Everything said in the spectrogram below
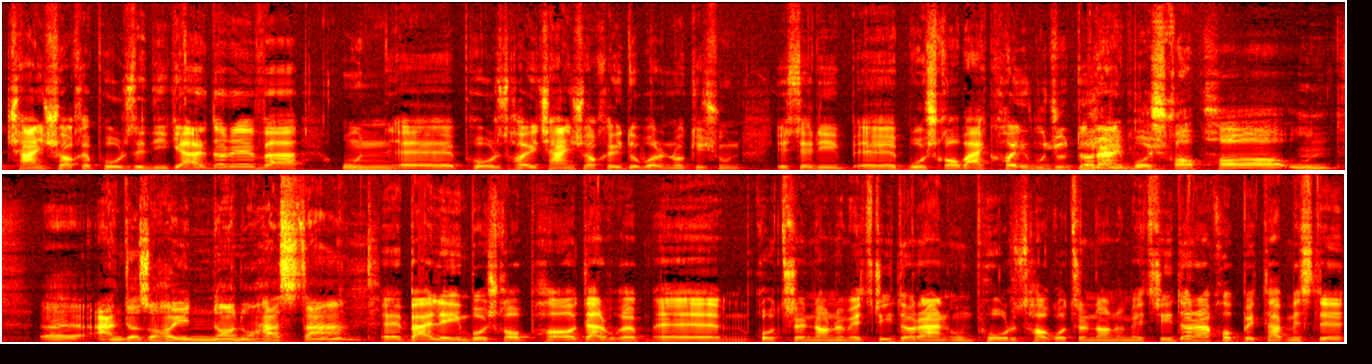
چند شاخه پرز دیگر داره و اون پرزهای چند شاخه دوباره نوکشون یه سری بشقابک هایی وجود دارن. یعنی بشقاب ها اون اندازه های نانو هستند؟ بله این بشقاب ها در واقع قطر نانومتری دارن اون پرز ها قطر نانومتری دارن. خب به تب مثل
